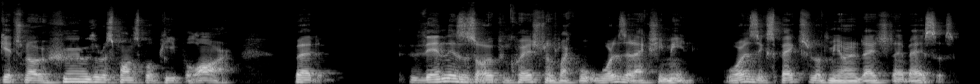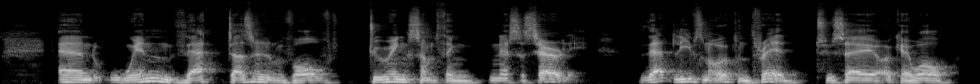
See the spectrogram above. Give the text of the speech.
get to know who the responsible people are, but then there's this open question of like, what does it actually mean? What is expected of me on a day to day basis? And when that doesn't involve doing something necessarily, that leaves an open thread to say, okay, well,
